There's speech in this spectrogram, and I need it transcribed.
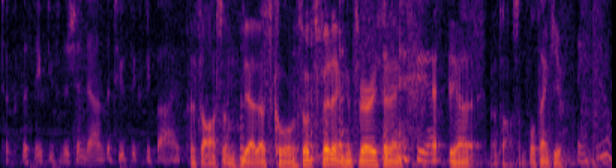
took the safety position down the 265. That's awesome. Yeah, that's cool. So it's fitting. It's very fitting. yeah. Yeah, that's awesome. Well, thank you. Thank you.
